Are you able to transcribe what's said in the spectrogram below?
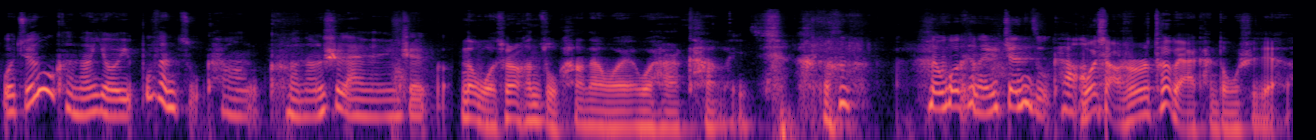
我觉得我可能有一部分阻抗，可能是来源于这个。那我虽然很阻抗，但我也我还是看了一集。那我可能是真阻抗。我小时候是特别爱看《动物世界》的。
